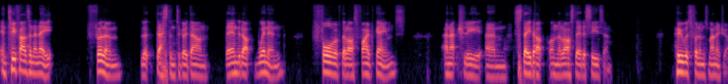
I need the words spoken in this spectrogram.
in 2008, Fulham looked destined to go down. They ended up winning four of the last five games, and actually um, stayed up on the last day of the season. Who was Fulham's manager?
